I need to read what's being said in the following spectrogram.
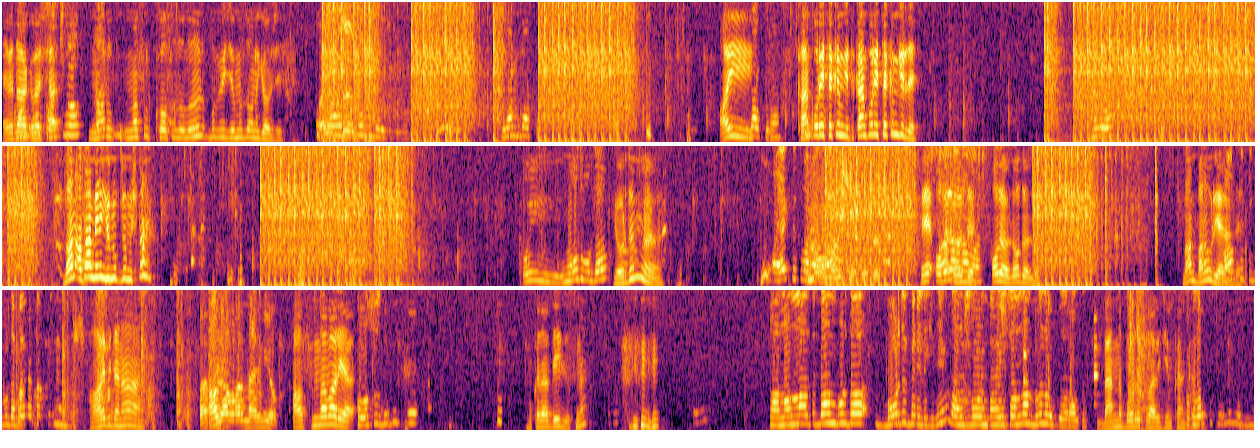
Evet Tamam, arkadaşlar sakin ol. nasıl nasıl kolsuz olunur bu videomuzda onu göreceğiz. Bayıldım. İrem bir dakika. Ay Bir dakika İrem. kanka oraya takım girdi. Kanka oraya takım girdi. Nereye? Lan adam beni yumruklamış lan. Oy ne oldu burada? Gördün mü? Ayak sesi var Ne hala. olmadı ki? Dur dur. Ve o da Hala adam öldü. var. O da öldü, o da öldü. Lan bana vuruyor Ne herhalde. yaptık biz burada? Bayağı katlanmamış. Harbiden ha. Lan Az- silah var mermi yok. Aslında var ya Kolsuz dedik de bu kadar değil diyorsun ha. ya normalde ben burada bordo bereli gibiyim de hani bu oyunda heyecandan böyle oldu herhalde. Ben de bordo klavyeciyim O kanka. kadar çok söylemedim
